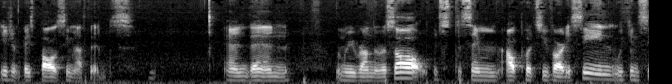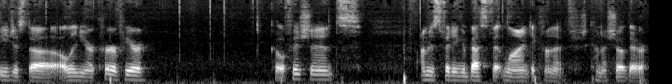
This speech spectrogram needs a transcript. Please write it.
agent-based policy methods, and then when we run the result, it's the same outputs you've already seen. We can see just a, a linear curve here. Coefficients. I'm just fitting a best fit line to kind of kind of show there.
